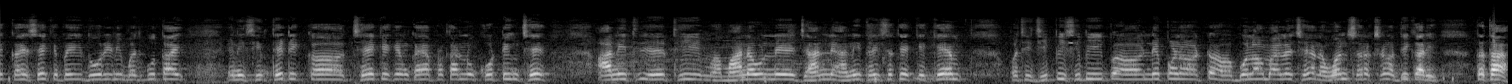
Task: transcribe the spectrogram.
એ કહેશે કે ભાઈ દોરીની મજબૂતાઈ, એની સિન્થેટિક છે કે કેમ, કયા પ્રકારનું કોટિંગ છે આની થી- થી માનવને, જાનને હાનિ થઈ શકે કે કેમ? પછી જીપીસીબી ને પણ બોલાવવામાં આવેલ છે અને વન સંરક્ષણ અધિકારી તથા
